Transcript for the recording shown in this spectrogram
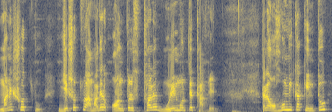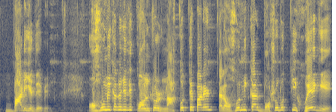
মানে শত্রু। যে শত্রু আমাদের অন্তরস্থলে মনের মধ্যে থাকে। তাহলে অহমিকা কিন্তু বাড়িয়ে দেবে। অহমিকাকে যদি কন্ট্রোল না করতে পারেন, তাহলে অহমিকার বশবর্তী হয়ে গিয়ে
